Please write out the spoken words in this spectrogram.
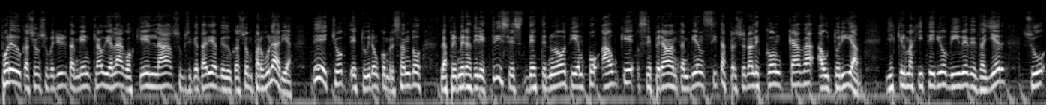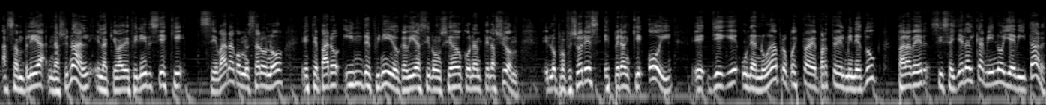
por Educación Superior y también Claudia Lagos, que es la subsecretaria de Educación Parvularia. De hecho, estuvieron conversando las primeras directrices de este nuevo tiempo, aunque se esperaban también citas personales con cada autoridad. Y es que el magisterio vive desde ayer su Asamblea Nacional, en la que va a definir si es que se van a comenzar o no este paro indefinido que había sido anunciado con antelación. Eh, los profesores esperan que hoy eh, llegue una nueva propuesta de parte del Mineduc para ver si se llena el camino y evitar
